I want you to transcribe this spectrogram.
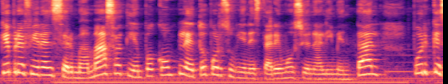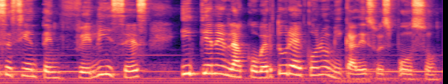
que prefieren ser mamás a tiempo completo por su bienestar emocional y mental, porque se sienten felices y tienen la cobertura económica de su esposo.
